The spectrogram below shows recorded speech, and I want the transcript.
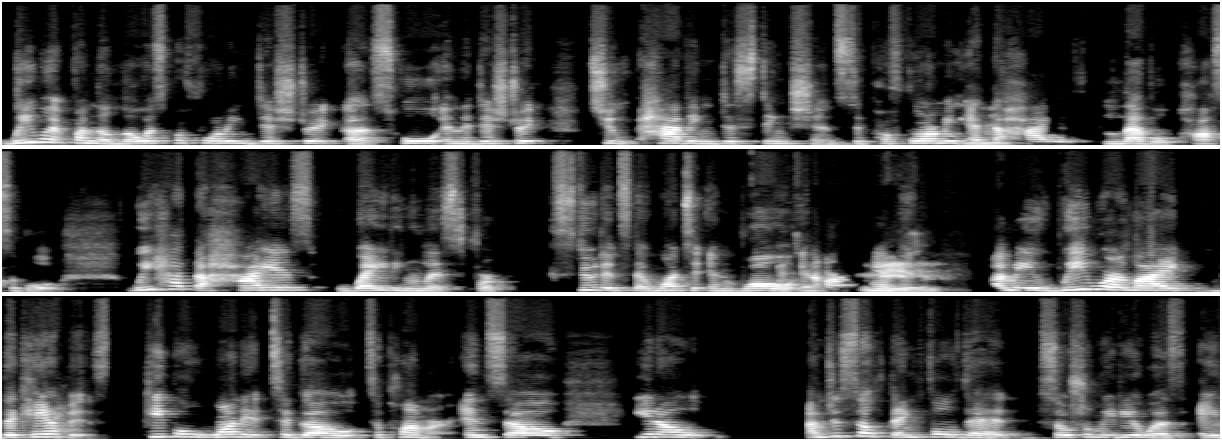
We went from the lowest performing district uh, school in the district to having distinctions, to performing mm-hmm. at the mm-hmm. highest level possible. We had the highest waiting list for students that want to enroll That's in our amazing. campus I mean, we were like the campus. People wanted to go to Plummer. And so, you know, I'm just so thankful that social media was a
